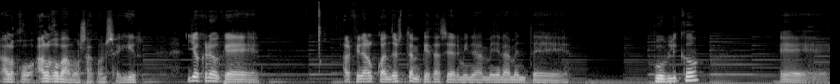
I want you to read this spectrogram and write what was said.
algo, algo vamos a conseguir. Yo creo que al final, cuando esto empieza a ser medianamente público, eh,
